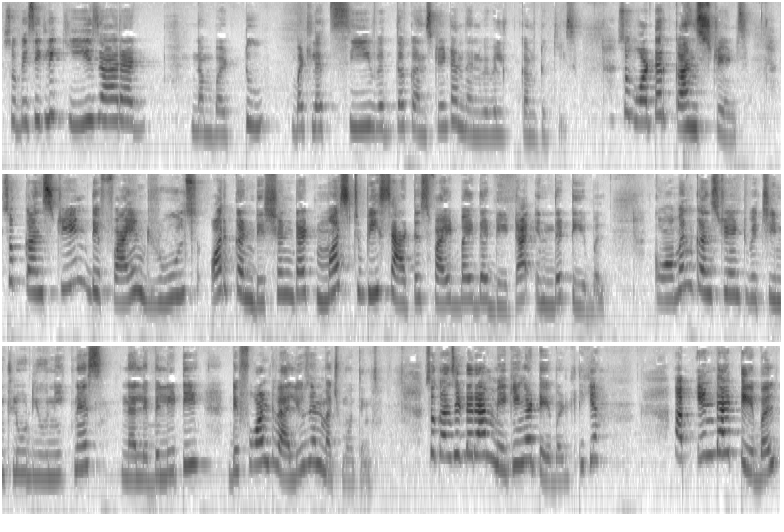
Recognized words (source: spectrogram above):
So basically keys are at number 2 but let's see with the constraint and then we will come to keys. So what are constraints? So constraint define rules or condition that must be satisfied by the data in the table. Common constraint which include uniqueness, nullability, default values and much more things. So consider I'm making a table. Okay? Up in that table,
